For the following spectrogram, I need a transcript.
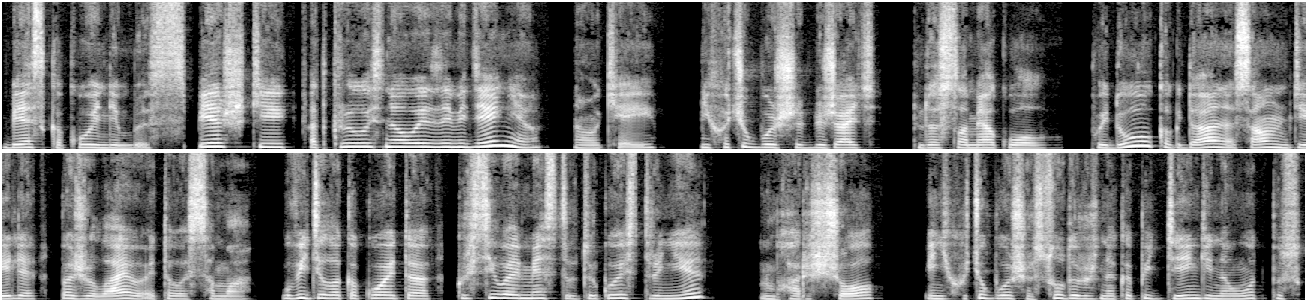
без какой-либо спешки. Открылось новое заведение? Ну окей. Не хочу больше бежать туда сломя голову. Пойду, когда на самом деле пожелаю этого сама. Увидела какое-то красивое место в другой стране? Хорошо. Я не хочу больше судорожно копить деньги на отпуск.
